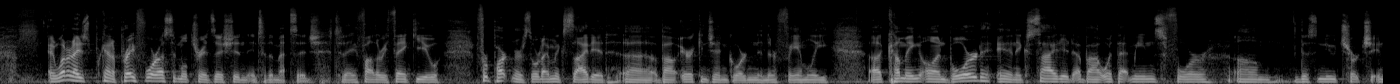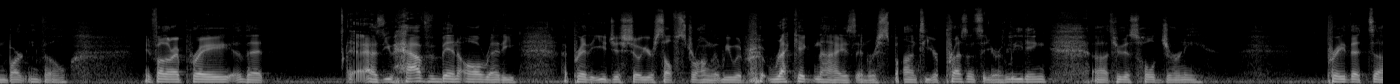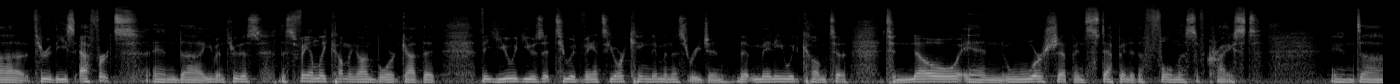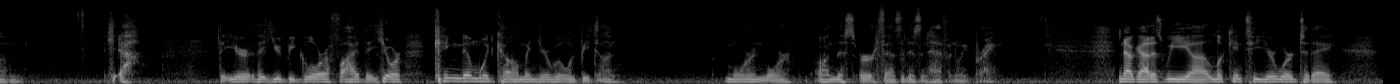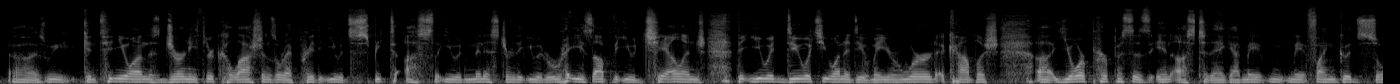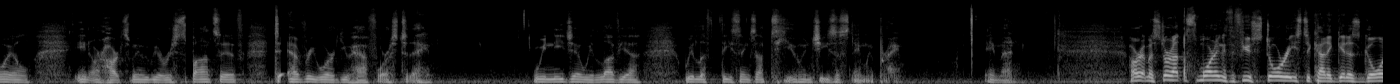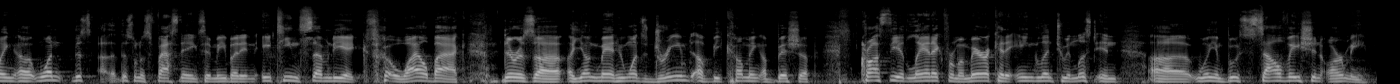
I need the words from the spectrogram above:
And why don't I just kind of pray for us and we'll transition into the message today. Father, we thank you for partners. Lord, I'm excited uh, about Eric and Jen Gordon and their family uh, coming on board and excited about what that means for um, this new church in Bartonville. And Father, I pray that as you have been already, I pray that you just show yourself strong, that we would recognize and respond to your presence and your leading uh, through this whole journey pray that uh, through these efforts and uh, even through this, this family coming on board, God, that, that you would use it to advance your kingdom in this region, that many would come to, to know and worship and step into the fullness of Christ. And um, yeah, that, you that you'd be glorified, that your kingdom would come and your will would be done more and more on this earth as it is in heaven, we pray. Now, God, as we uh, look into your word today, uh, as we continue on this journey through Colossians, Lord, I pray that you would speak to us, that you would minister, that you would raise up, that you would challenge, that you would do what you want to do. May your word accomplish uh, your purposes in us today, God. May, may it find good soil in our hearts. May we be responsive to every word you have for us today. We need you. We love you. We lift these things up to you. In Jesus' name we pray. Amen. All right, I'm going to start out this morning with a few stories to kind of get us going. Uh, one, this uh, this one was fascinating to me, but in 1878, so a while back, there was a, a young man who once dreamed of becoming a bishop, crossed the Atlantic from America to England to enlist in uh, William Booth's Salvation Army.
